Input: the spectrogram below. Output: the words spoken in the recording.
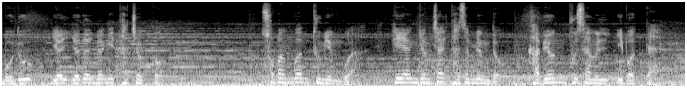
모두 18명이 다쳤고 소방관 2명과 해양경찰 5명도 가벼운 부상을 입었다.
